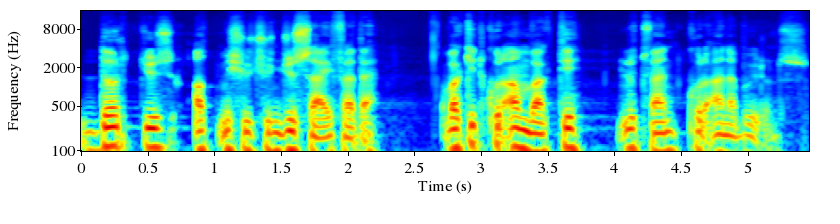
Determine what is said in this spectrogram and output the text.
463. sayfada. Vakit Kur'an vakti lütfen Kur'an'a buyurunuz.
